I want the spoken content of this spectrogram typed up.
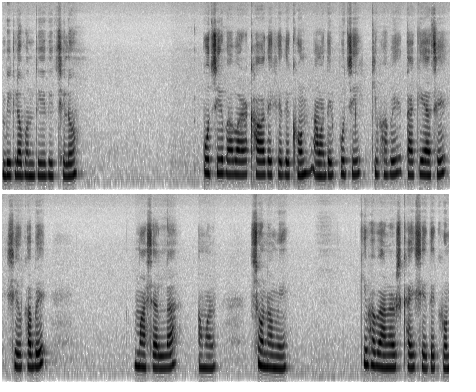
বিট লবণ দিয়ে দিচ্ছিল। পুচির বাবার খাওয়া দেখে দেখুন আমাদের পুচি কীভাবে তাকিয়ে আছে সেও খাবে। মাশাল্লাহ। আমার সোনা মেয়ে। কীভাবে আনারস খাই সে দেখুন।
